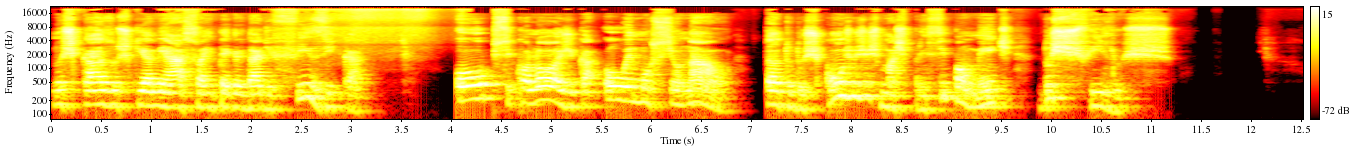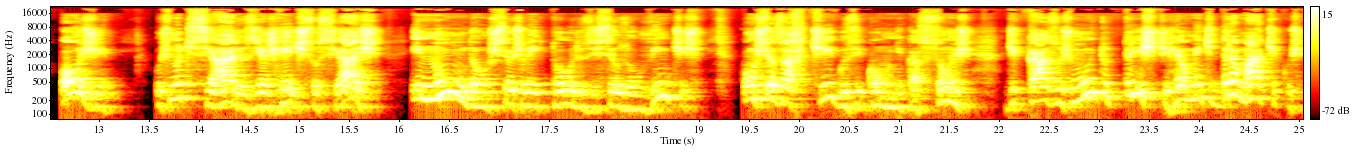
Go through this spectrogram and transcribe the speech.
nos casos que ameaçam a integridade física ou psicológica ou emocional, tanto dos cônjuges, mas principalmente dos filhos. Hoje, os noticiários e as redes sociais inundam os seus leitores e seus ouvintes com os seus artigos e comunicações de casos muito tristes, realmente dramáticos,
